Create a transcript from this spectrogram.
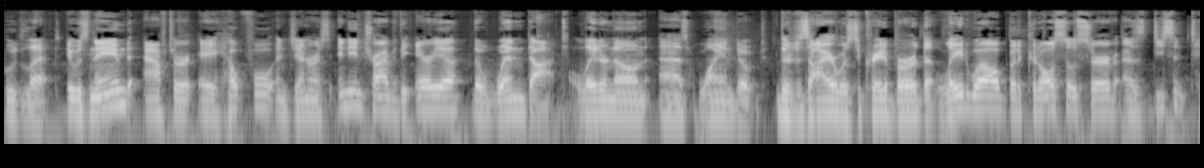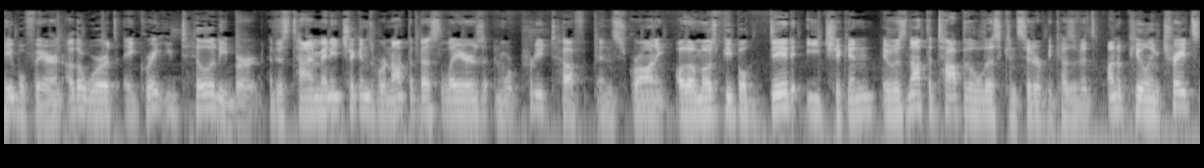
Houdlette. It was named after a helpful and generous Indian tribe of the area, the Wendat, later known as Wyandotte. Their desire was to create a bird that laid well, but it could also serve as decent table fare. In other words, a great utility bird. At this time, many chickens were not the best layers and were pretty tough and scrawny. Although most people did eat chicken, it was not the top of the list considered because of its unappealing traits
